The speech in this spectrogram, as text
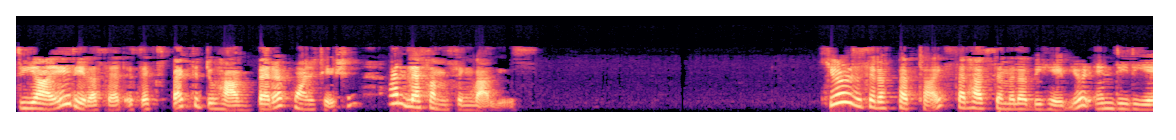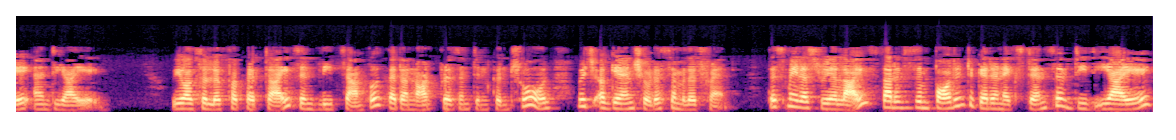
DIA dataset is expected to have better quantitation and lesser missing values. Here is a set of peptides that have similar behavior in DDA and DIA. We also look for peptides in bleed samples that are not present in control, which again showed a similar trend. This made us realize that it is important to get an extensive DDIA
